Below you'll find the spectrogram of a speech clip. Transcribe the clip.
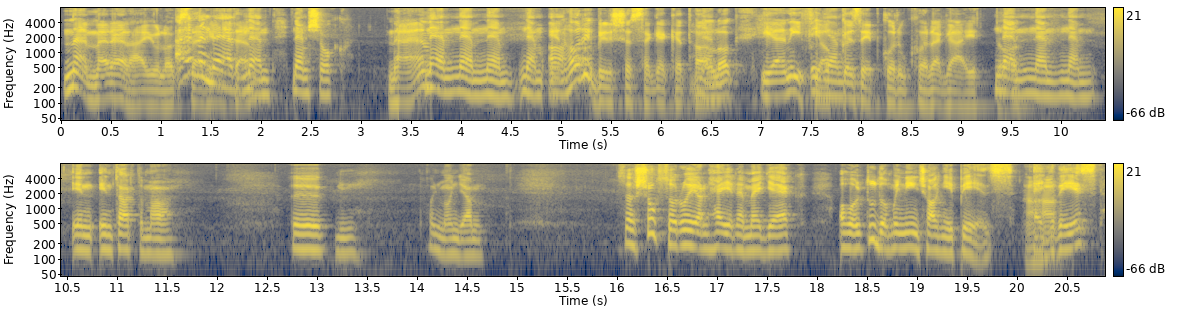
Nem, mert elájulok Á, szerintem. Nem, nem, nem sok. Nem? Nem, nem, nem. nem. Én a... horribilis összegeket hallok, nem. ilyen ifjabb, Igen. középkorú kollégáitól. Nem, nem, nem. Én, én tartom a... Ö, hogy mondjam... Szóval sokszor olyan helyre megyek, ahol tudom, hogy nincs annyi pénz. Aha. Egyrészt.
